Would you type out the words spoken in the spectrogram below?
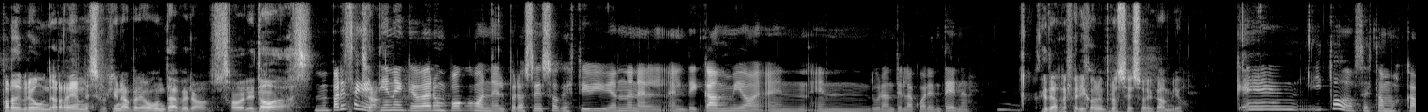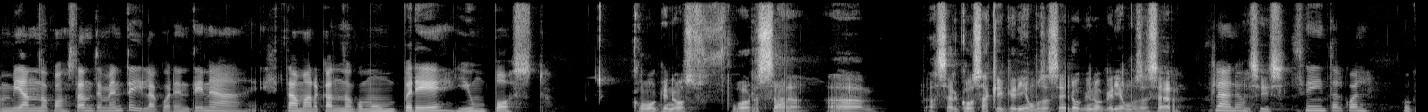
par de preguntas. En realidad me surgió una pregunta, pero sobre todas. Me parece que tiene que ver un poco con el proceso que estoy viviendo en el, de cambio en, durante la cuarentena. ¿Qué te referís con el proceso de cambio? Que, y todos estamos cambiando constantemente y la cuarentena está marcando como un pre y un post. Como que nos fuerza a hacer cosas que queríamos hacer o que no queríamos hacer. Claro. ¿Decís? Sí, tal cual. Ok.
